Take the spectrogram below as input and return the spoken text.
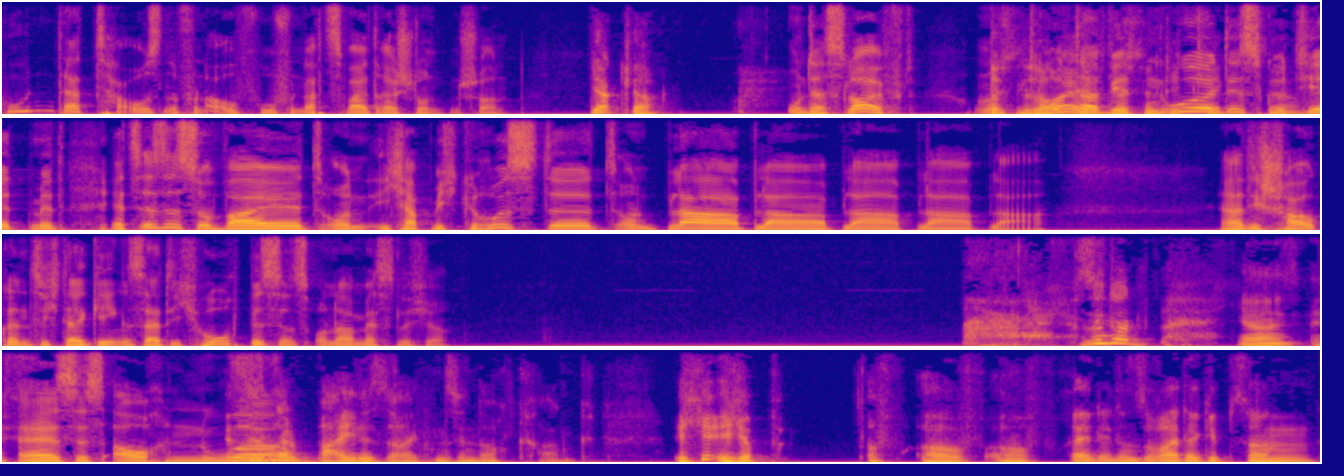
Hunderttausende von Aufrufen nach zwei, drei Stunden schon. Ja, klar. Und das läuft. Und darunter wird nur Klicks, diskutiert ja. mit, jetzt ist es soweit und ich habe mich gerüstet und bla bla bla bla bla. Ja, die schaukeln sich da gegenseitig hoch bis ins Unermessliche. Sind halt, ja, ich, es ist auch nur. Es sind halt beide Seiten sind auch krank. Ich, ich habe auf, auf, auf Reddit und so weiter gibt es so ein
